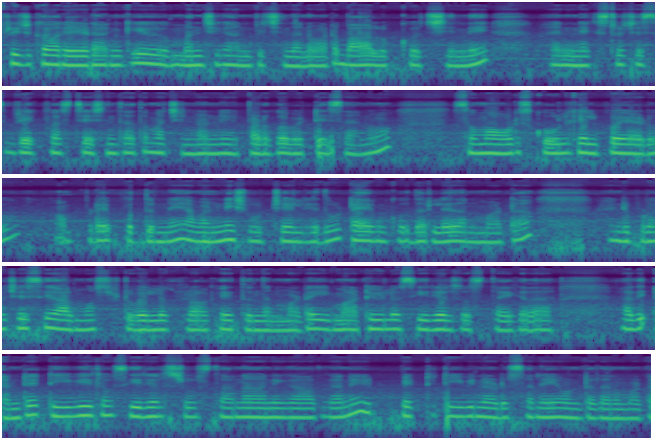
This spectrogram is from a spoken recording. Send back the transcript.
ఫ్రిడ్జ్ కవర్ వేయడానికి మంచిగా అనిపించింది అనమాట బాగా లుక్ వచ్చింది. అండ్ నెక్స్ట్ వచ్చేసి బ్రేక్ఫాస్ట్ చేసిన తర్వాత మా చిన్నోడిని పడుకోబెట్టేశాను. సో మా వాడు స్కూల్కి వెళ్ళిపోయాడు. అప్పుడే పొద్దున్నే అవన్నీ షూట్ చేయలేదు. టైం కుదరలేదు అనమాట అండ్ ఇప్పుడు వచ్చేసి ఆల్మోస్ట్ ట్వెల్వ్ ఓ క్లాక్ అవుతుందనమాట ఈ మా టీవీలో సీరియల్స్ వస్తాయి కదా. అది అంటే టీవీలో సీరియల్స్ చూస్తానా అని కాదు కానీ పెట్టి టీవీ నడుస్తూనే ఉంటుంది అనమాట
